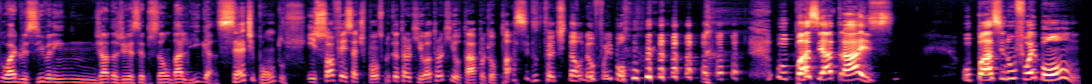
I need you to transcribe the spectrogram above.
wide receiver em, em jardas de recepção da liga, 7 pontos. E só fez 7 pontos porque o Turk Hill é o Turk Hill, tá? Porque o passe do touchdown não foi bom. o passe atrás. O passe não foi bom.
